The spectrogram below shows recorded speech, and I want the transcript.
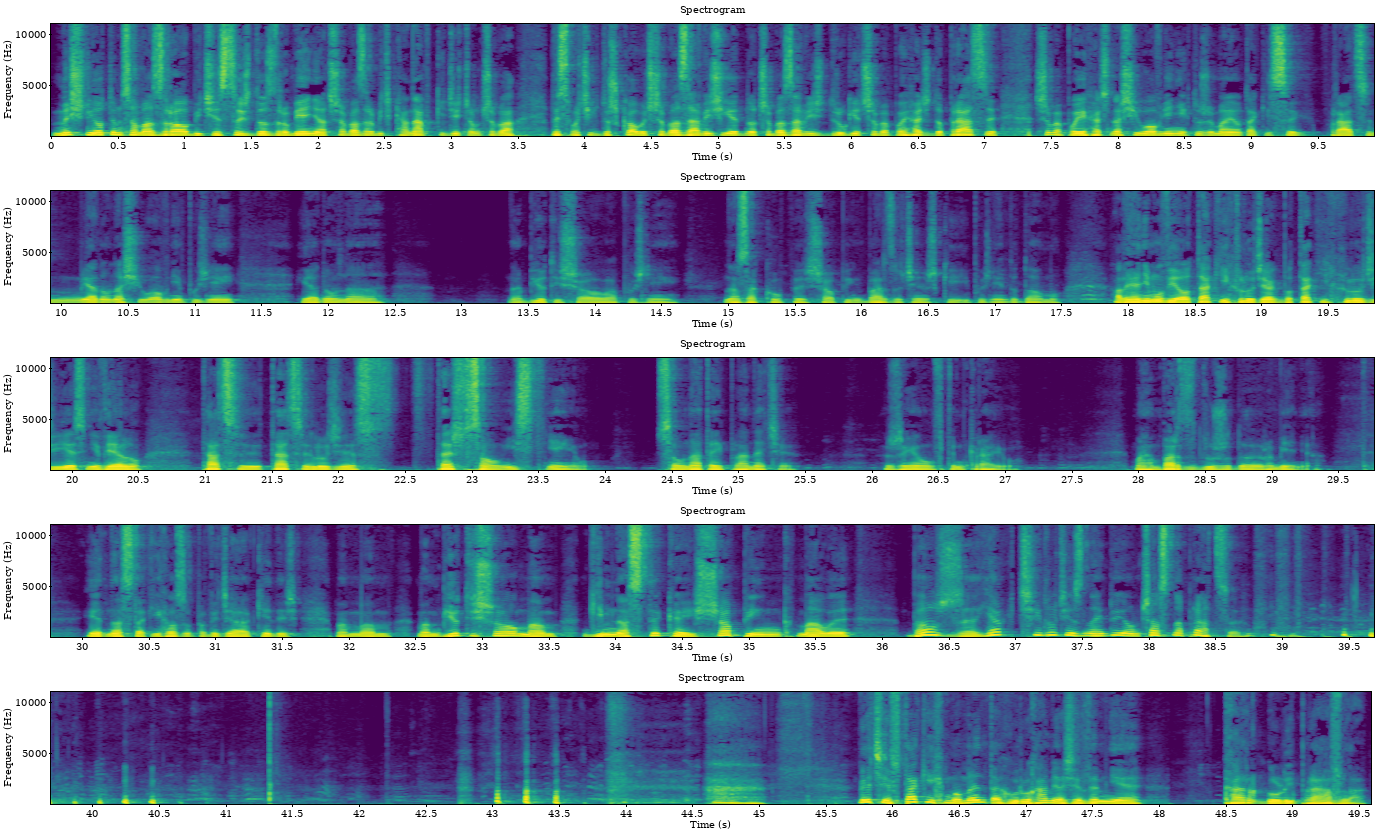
myśli o tym, co ma zrobić, jest coś do zrobienia, trzeba zrobić kanapki dzieciom, trzeba wysłać ich do szkoły, trzeba zawieźć jedno, trzeba zawieźć drugie, trzeba pojechać do pracy, trzeba pojechać na siłownię. Niektórzy mają taki syk pracy, jadą na siłownię, później jadą na, na beauty show, a później na zakupy, shopping bardzo ciężki i później do domu. Ale ja nie mówię o takich ludziach, bo takich ludzi jest niewielu. Tacy, tacy ludzie też są, istnieją. Są na tej planecie. Żyją w tym kraju. Mają bardzo dużo do robienia. Jedna z takich osób powiedziała kiedyś: Mam, mam, mam beauty show, mam gimnastykę i shopping mały. Boże, jak ci ludzie znajdują czas na pracę? Wiecie, w takich momentach uruchamia się we mnie kargul i prawlak.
